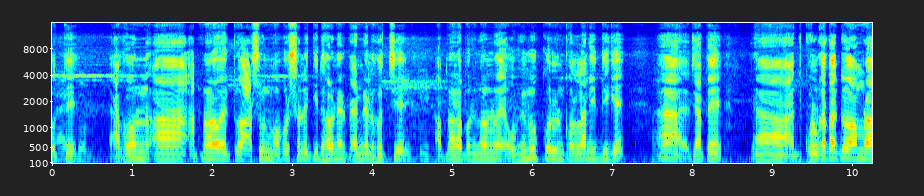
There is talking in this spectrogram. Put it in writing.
করতে এখন আপনারাও একটু আসুন মফস্বলে কী ধরনের প্যান্ডেল হচ্ছে। আপনারা পরিবহন অভিমুখ করুন কল্যাণীর দিকে হ্যাঁ যাতে কলকাতাকেও আমরা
